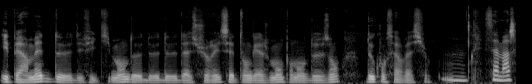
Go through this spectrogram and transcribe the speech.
et permettre effectivement d'assurer cet engagement pendant deux ans de conservation. Mmh, ça marche.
